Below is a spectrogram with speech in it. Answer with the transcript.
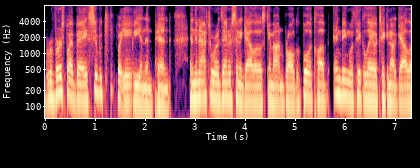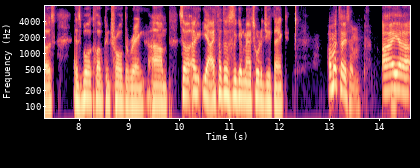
reversed by Bey, super kicked by ELP, and then pinned. And then afterwards, Anderson and Gallows came out and brawled with Bullet Club, ending with Hikuleo taking out Gallows as Bullet Club controlled the ring. Um, so uh, yeah, I thought this was a good match. What did you think? I'm gonna tell you something. I uh,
